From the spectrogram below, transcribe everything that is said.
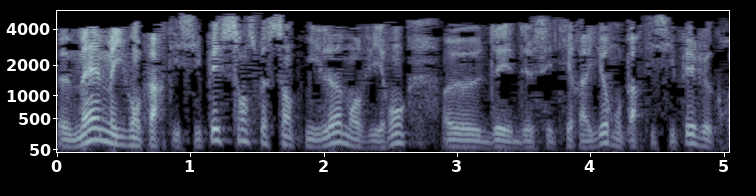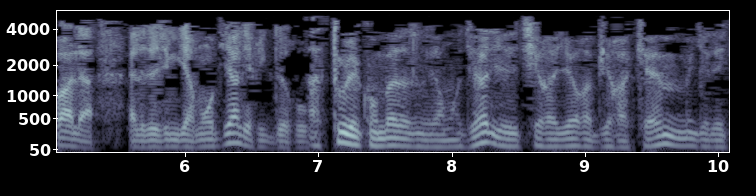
même. Ils vont participer. 160 000 hommes environ euh, des- de ces tirailleurs ont participé, je crois, à la, à la deuxième guerre mondiale. Éric Deroux. À tous les combats de la Seconde Guerre mondiale, il y a les tirailleurs à Birakem, il y a les,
